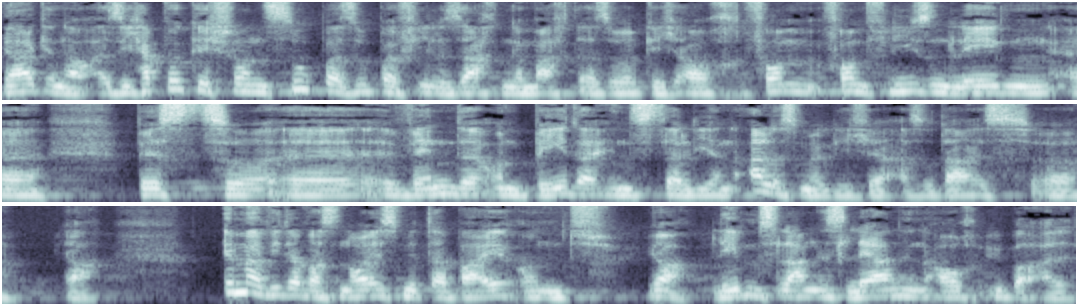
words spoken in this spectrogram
Ja, genau. Also ich habe wirklich schon super, super viele Sachen gemacht. Also wirklich auch vom vom Fliesenlegen äh, bis zu äh, Wände und Bäder installieren, alles Mögliche. Also da ist äh, ja immer wieder was Neues mit dabei und ja lebenslanges Lernen auch überall.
